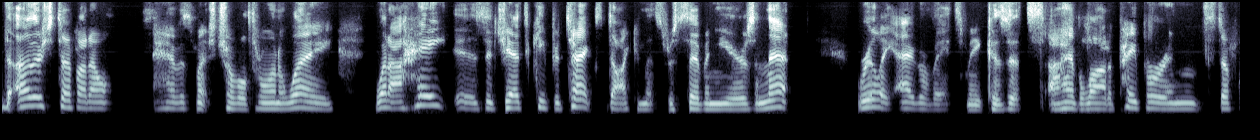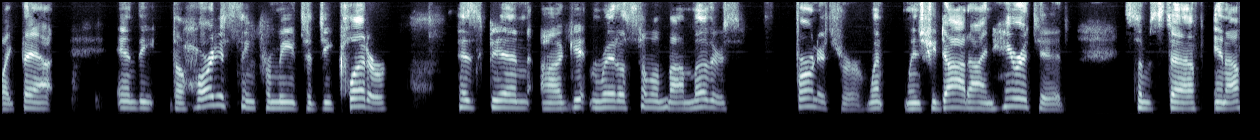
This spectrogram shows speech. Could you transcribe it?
The other stuff I don't have as much trouble throwing away. What I hate is that you have to keep your tax documents for seven years, and that really aggravates me because it's I have a lot of paper and stuff like that. And the the hardest thing for me to declutter has been uh, getting rid of some of my mother's furniture. When when she died, I inherited some stuff, and I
